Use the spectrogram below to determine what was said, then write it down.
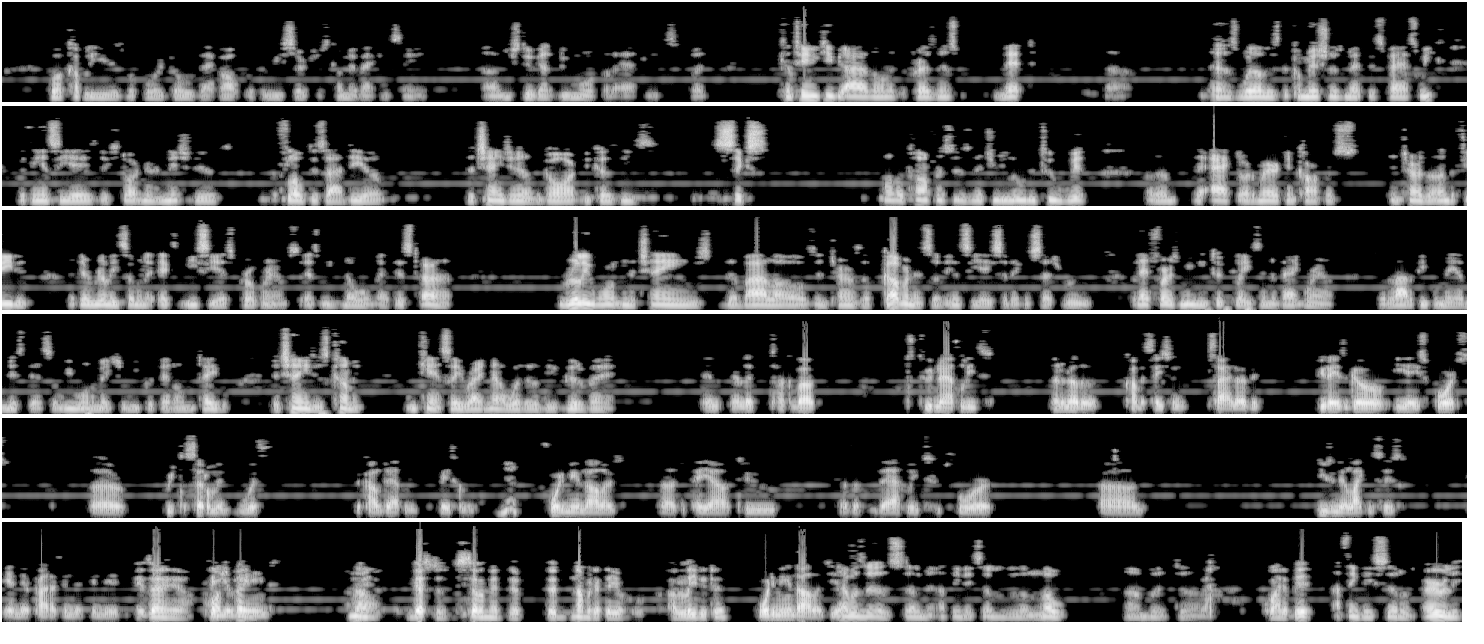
for a couple of years before it goes back off with the researchers coming back and saying, uh, you still got to do more for the athletes. But continue to keep your eyes on it. The presidents met, uh, as well as the commissioners met this past week with the NCAs. They're starting an initiative to float this idea of the changing of the guard because these six other conferences that you alluded to with uh, the ACT or the American Conference in terms of undefeated, that they're really some of the ex-BCS programs as we know them at this time really wanting to change the bylaws in terms of governance of NCA so they can set rules. But that first meeting took place in the background. But a lot of people may have missed that, so we want to make sure we put that on the table. The change is coming. We can't say right now whether it'll be good or bad. And, and let's talk about student athletes and another compensation side of it. A few days ago, EA Sports uh, reached a settlement with the college athletes, basically. Yeah forty million dollars uh, to pay out to uh, the, the, athletes for uh, using their likenesses in their products in the in the Is that a uh, video pay? games. No, That's the settlement, the, the number that they alluded to. Forty million dollars. Yeah. that was the settlement. I think they settled a little low, um, but uh, Quite a bit. I think they settled early,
